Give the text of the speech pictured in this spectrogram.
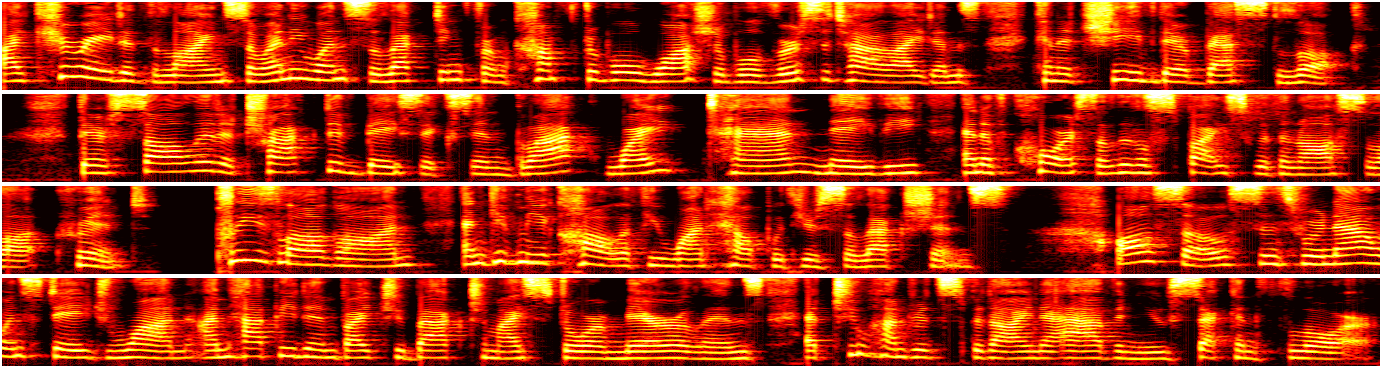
I curated the line so anyone selecting from comfortable, washable, versatile items can achieve their best look. They're solid, attractive basics in black, white, tan, navy, and of course, a little spice with an ocelot print. Please log on and give me a call if you want help with your selections. Also, since we're now in stage one, I'm happy to invite you back to my store, Marilyn's, at 200 Spadina Avenue, second floor.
